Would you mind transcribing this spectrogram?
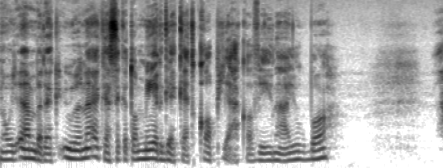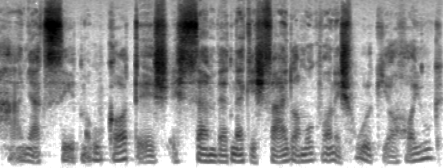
hogy emberek ülnek, ezeket a mérgeket kapják a vénájukba, hányák szét magukat, és, és szenvednek, és fájdalmuk van, és hull ki a hajuk,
